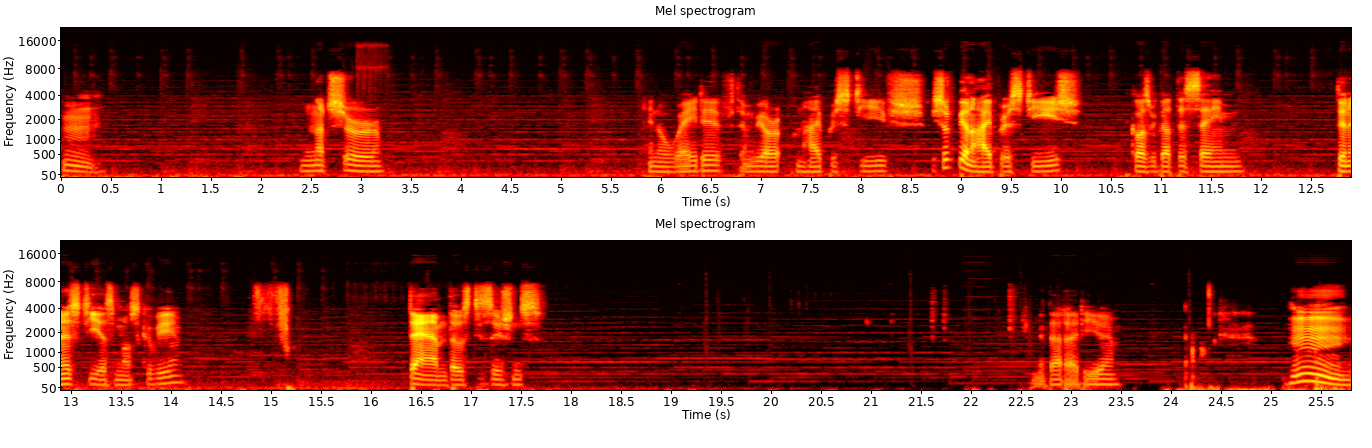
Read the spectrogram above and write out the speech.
Hmm. Not sure. Innovative, then we are on high prestige. We should be on high prestige because we got the same dynasty as Muscovy. Damn those decisions. Me that idea. Hmm.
